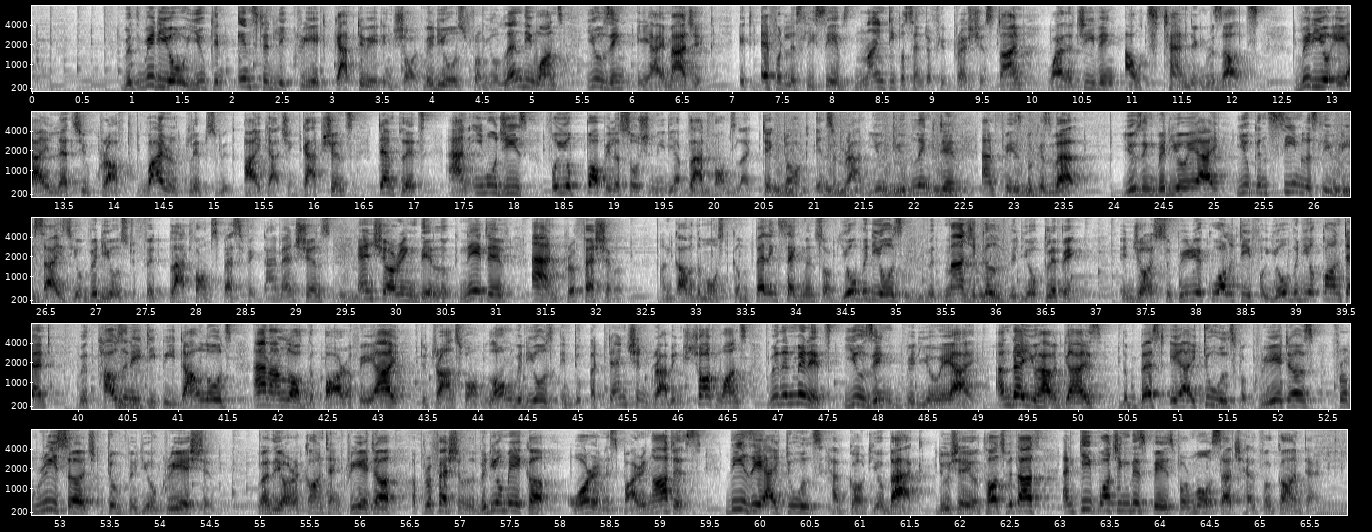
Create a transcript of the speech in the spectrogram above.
With video, you can instantly create captivating short videos from your lengthy ones using AI magic. It effortlessly saves 90% of your precious time while achieving outstanding results. Vidyo AI lets you craft viral clips with eye-catching captions, templates, and emojis for your popular social media platforms like TikTok, Instagram, YouTube, LinkedIn, and Facebook as well. Using Vidyo AI, you can seamlessly resize your videos to fit platform-specific dimensions, ensuring they look native and professional. Uncover the most compelling segments of your videos with magical video clipping. Enjoy superior quality for your video content with 1080p downloads and unlock the power of AI to transform long videos into attention-grabbing short ones within minutes using Vidyo AI. And there you have it guys, the best AI tools for creators from research to video creation. Whether you're a content creator, a professional video maker, or an aspiring artist, these AI tools have got your back. Do share your thoughts with us and keep watching this space for more such helpful content.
